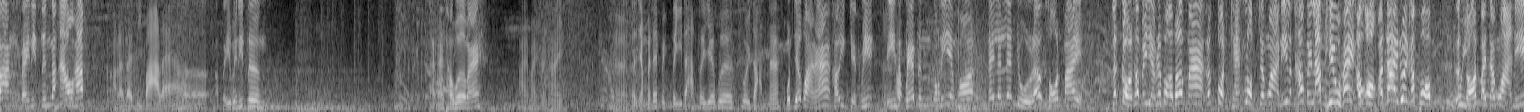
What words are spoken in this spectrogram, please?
ปัง ได้นิดนึงก็เอาครับอ่าแล้วได้ดีบ้าแล้วเออเอาตีไปนิดนึงแต่ได้ทาวเวอร์ไหมตายไหมข้างในเออแต่ยังไม่ได้ไปตีดาร์คเลเยอร์เพื่อช่วยดันนะคนเยอะกว่านะ เขาอีก 7 วิเออตีสักเวฟหนึ่งตรงนี้ยังพอได้เล่น ๆ อยู่แล้วโซนไป แล้วโดดเข้าไปเหยียบแล้วฟอร์เบิร์ฟมา แล้วกดแข็งหลบจังหวะนี้ แล้วเข้าไปรับฮิวให้เอาออกมาได้ด้วยครับผม แล้วจอดไปจังหวะนี้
